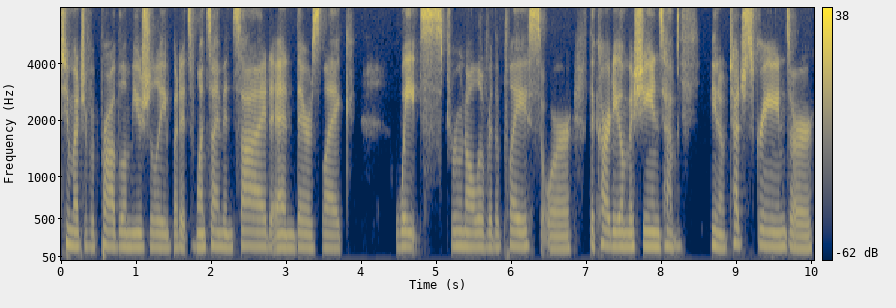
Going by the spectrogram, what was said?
too much of a problem usually, but it's once I'm inside and there's like weights strewn all over the place, or the cardio machines have, you know, touch screens, or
